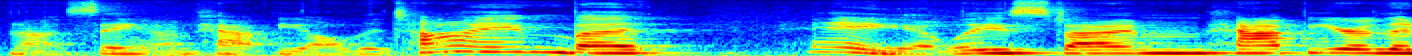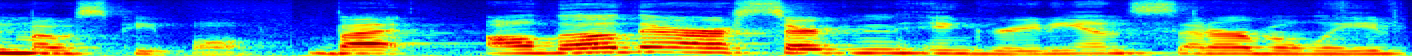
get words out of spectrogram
I'm not saying I'm happy all the time, but hey, at least I'm happier than most people. But although there are certain ingredients that are believed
